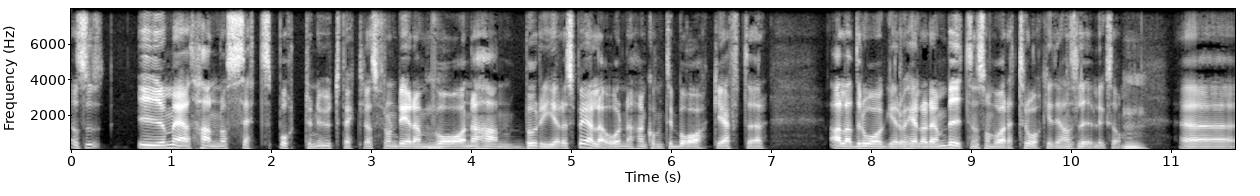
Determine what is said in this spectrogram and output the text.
alltså, i och med att han har sett sporten utvecklas från det den Mm. var när han började spela och när han kom tillbaka efter alla droger och hela den biten som var rätt tråkigt i hans liv. Liksom. Mm. Eh,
